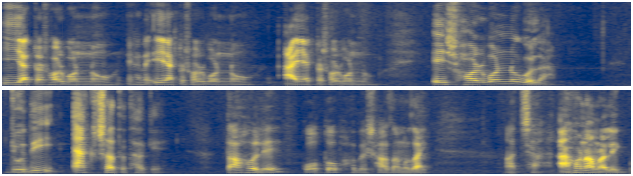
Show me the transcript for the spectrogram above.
ই একটা স্বরবর্ণ, এখানে এ একটা স্বরবর্ণ আই একটা স্বরবর্ণ। এই স্বরবর্ণগুলা যদি একসাথে থাকে, তাহলে কতভাবে সাজানো যায়? আচ্ছা এখন আমরা লিখব।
